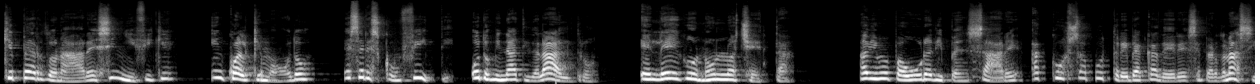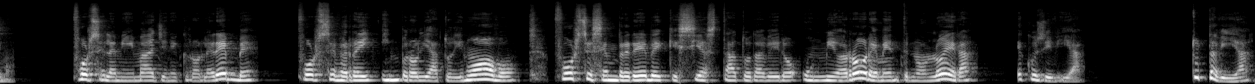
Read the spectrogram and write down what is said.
che perdonare significhi in qualche modo essere sconfitti o dominati dall'altro e l'ego non lo accetta. Abbiamo paura di pensare a cosa potrebbe accadere se perdonassimo. Forse la mia immagine crollerebbe? Forse verrei imbrogliato di nuovo? Forse sembrerebbe che sia stato davvero un mio errore mentre non lo era? E così via. Tuttavia,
